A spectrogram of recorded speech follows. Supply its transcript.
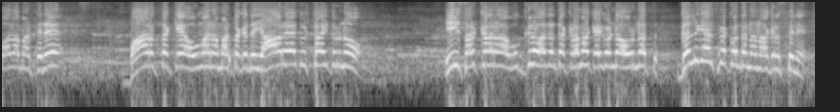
ವಾದ ಮಾಡ್ತೇನೆ, ಭಾರತಕ್ಕೆ ಅವಮಾನ ಮಾಡ್ತಕ್ಕಂಥ ಯಾರೇ ದುಷ್ಟ ಇದ್ರು ಈ ಸರ್ಕಾರ ಉಗ್ರವಾದಂತ ಕ್ರಮ ಕೈಗೊಂಡು ಅವ್ರನ್ನ ಗಲ್ಲಿಗೇರಿಸ್ಬೇಕು ಅಂತ ನಾನು ಆಗ್ರಹಿಸ್ತೇನೆ.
